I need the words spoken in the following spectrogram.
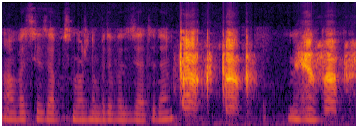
А у вас є запис, можна буде вас взяти, так? Да? Так, так, є запис.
